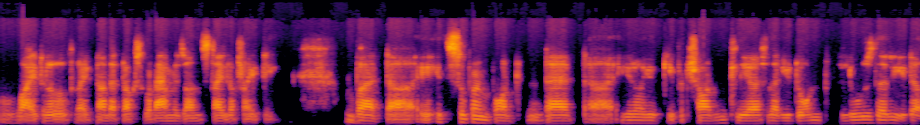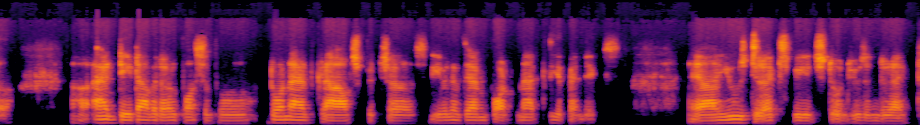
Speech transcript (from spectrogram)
vital right now that talks about Amazon style of writing but uh, it's super important that uh, you know you keep it short and clear so that you don't lose the reader. Uh, add data wherever possible. Don't add graphs pictures even if they're important add the appendix. Yeah use direct speech. Don't use indirect.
